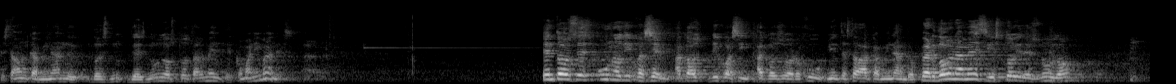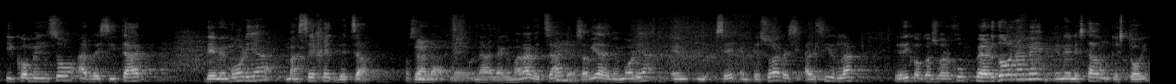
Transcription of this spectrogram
Estaban caminando desnu- desnudos totalmente, como animales. Entonces uno dijo así, dijo así a Kosh Baruj Hu, mientras estaba caminando, perdóname si estoy desnudo, y comenzó a recitar de memoria Masejet Betzah. O sea, la, la, la Gemara que la sabía de memoria, em- se empezó a, a decirla, le dijo a Hu, perdóname en el estado en que estoy,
